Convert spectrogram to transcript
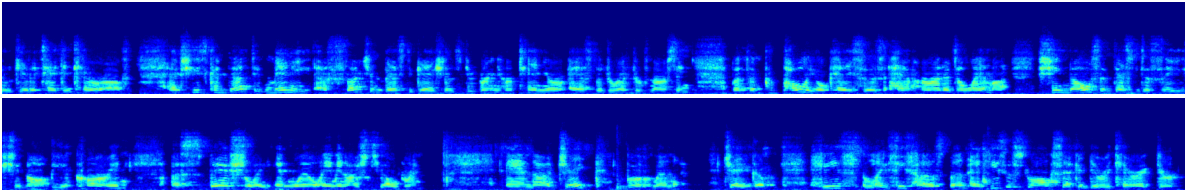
and get it taken care of. And she's conducted many uh, such investigations during her tenure as the director of nursing, but the polio cases have her in a dilemma. She knows that this disease should not be occurring, especially in well immunized children. And uh, Jake Bookman, Jacob, he's Lacey's husband, and he's a strong secondary character.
